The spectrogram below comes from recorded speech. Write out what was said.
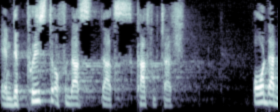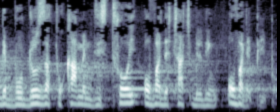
And the priest of that, that Catholic church ordered the bulldozer to come and destroy over the church building, over the people.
